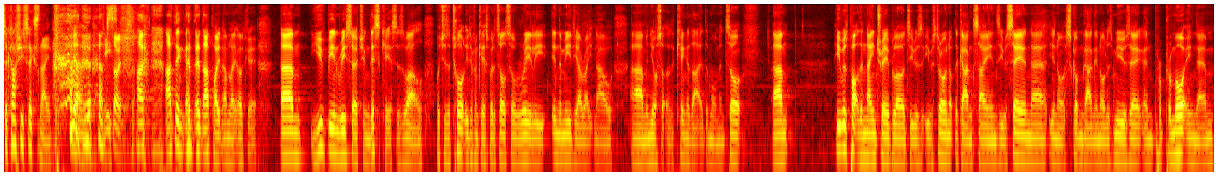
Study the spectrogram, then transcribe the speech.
Tekashi six nine. Yeah. I'm sorry. I, I think at, at that point I'm like, okay. Um, you've been researching this case as well, which is a totally different case, but it's also really in the media right now, um, and you're sort of the king of that at the moment. So, um, he was part of the Nine Trey Bloods. He was he was throwing up the gang signs. He was saying, uh, you know, scum gang in all his music and pr- promoting them.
